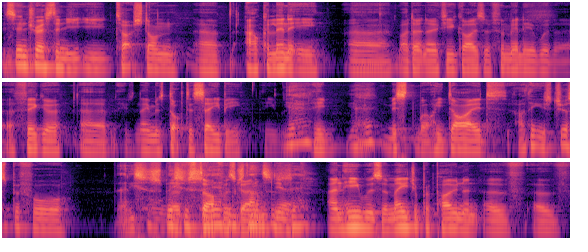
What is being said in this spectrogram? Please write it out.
It's interesting you, you touched on uh, alkalinity. Uh, I don't know if you guys are familiar with a, a figure. Uh, his name is Dr. Sebi. He, Yeah. he Yeah, missed. Well, he died. I think it was just before, very suspicious stuff was going on, circumstances. yeah. and he was a major proponent of of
